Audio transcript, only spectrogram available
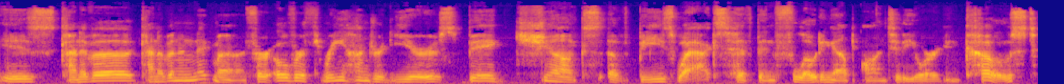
is kind of a kind of an enigma. For over 300 years, big chunks of beeswax have been floating up onto the Oregon coast,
